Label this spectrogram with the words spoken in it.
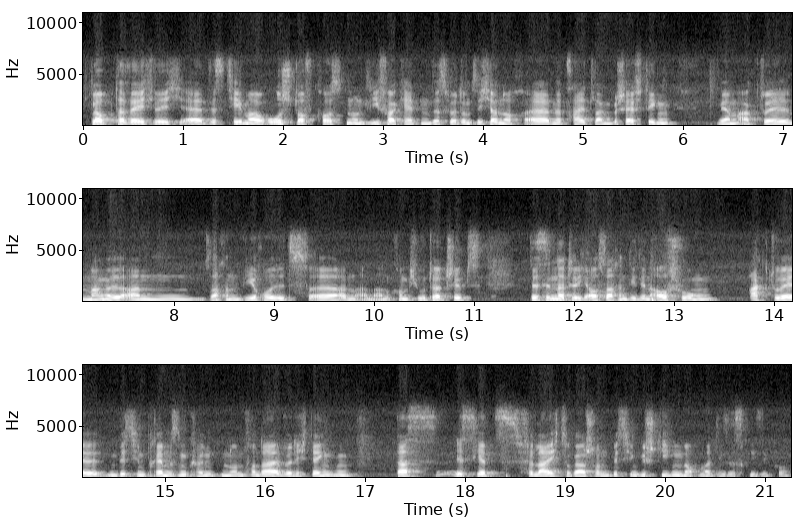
Ich glaube tatsächlich, äh, das Thema Rohstoffkosten und Lieferketten, das wird uns sicher noch äh, eine Zeit lang beschäftigen. Wir haben aktuell Mangel an Sachen wie Holz, äh, an, an, an Computerchips das sind natürlich auch Sachen, die den Aufschwung aktuell ein bisschen bremsen könnten. Und von daher würde ich denken, das ist jetzt vielleicht sogar schon ein bisschen gestiegen nochmal, dieses Risiko.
